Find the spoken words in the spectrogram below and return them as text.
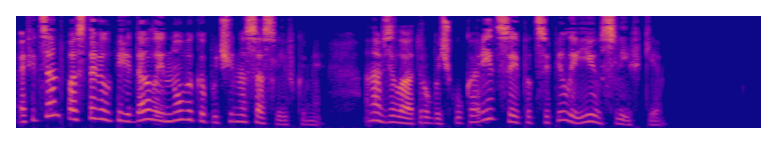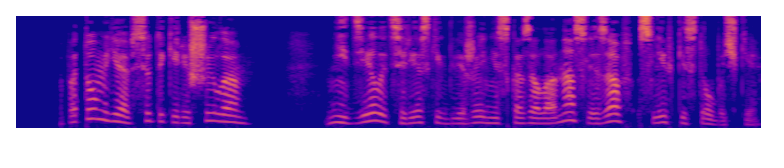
Официант поставил перед Аллой новый капучино со сливками. Она взяла трубочку корицы и подцепила ею сливки. А потом я все-таки решила не делать резких движений, сказала она, слезав сливки с трубочки.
